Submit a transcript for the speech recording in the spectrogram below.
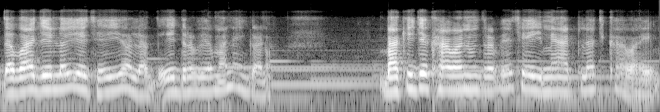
દવા જે લઈએ છીએ એ અલગ, એ દ્રવ્યમાં નહીં ગણો. બાકી જે ખાવાનું દ્રવ્ય છે એ મેં આટલા જ ખાવા એમ.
